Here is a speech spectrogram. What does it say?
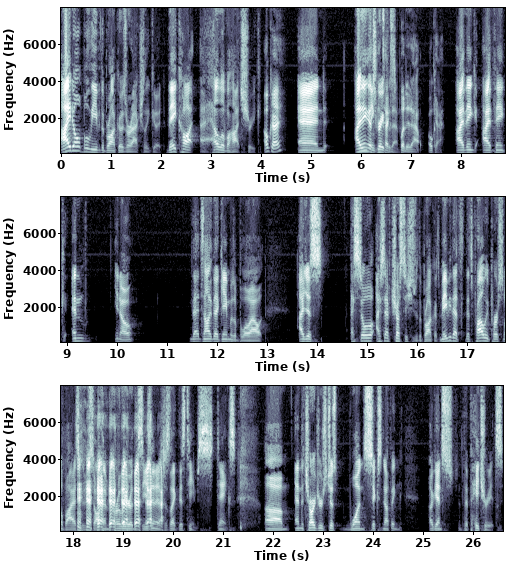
I don't believe the Broncos are actually good. They caught a hell of a hot streak, Okay, and I think that's the great for Texans them. Put it out. Okay. I think I think and you know that's not like that game was a blowout. I just I still I still have trust issues with the Broncos. Maybe that's that's probably personal bias because we saw them earlier in the season. And it's just like this team stinks. Um, and the Chargers just won six nothing against the Patriots.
